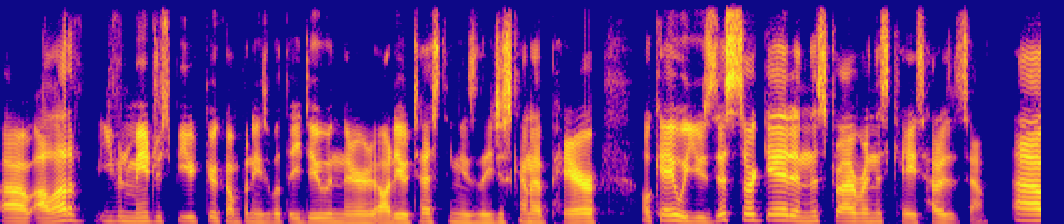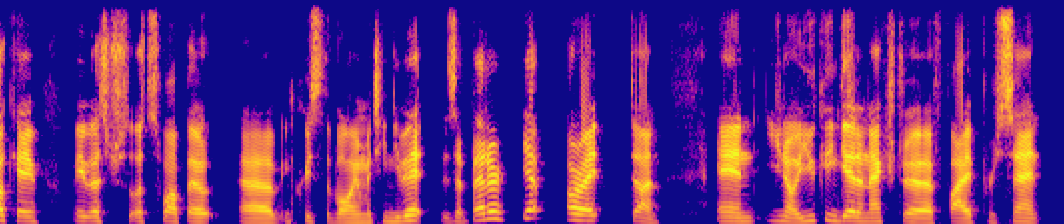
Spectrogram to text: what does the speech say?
uh, a lot of even major speaker companies, what they do in their audio testing is they just kind of pair. Okay, we'll use this circuit and this driver in this case. How does it sound? Ah, okay, maybe let's let's swap out, uh, increase the volume a teeny bit. Is that better? Yep. All right, done. And you know you can get an extra five percent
